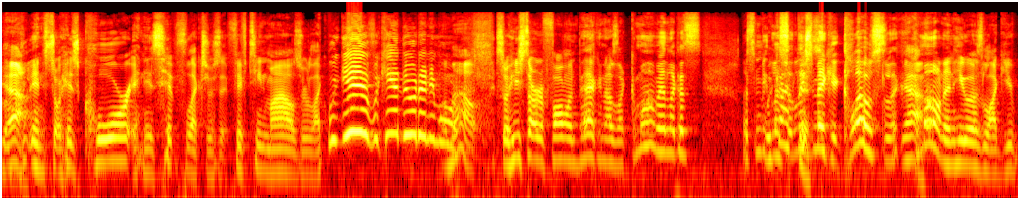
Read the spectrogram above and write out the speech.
Yeah. And so his core and his hip flexors at 15 miles are like, we give, we can't do it anymore. So he started falling back, and I was like, come on, man, like let's let's, let's at least this. make it close. Like, Yeah. come on. And he was like, you.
